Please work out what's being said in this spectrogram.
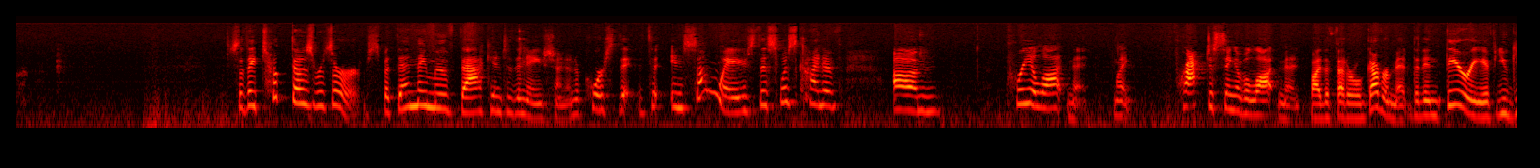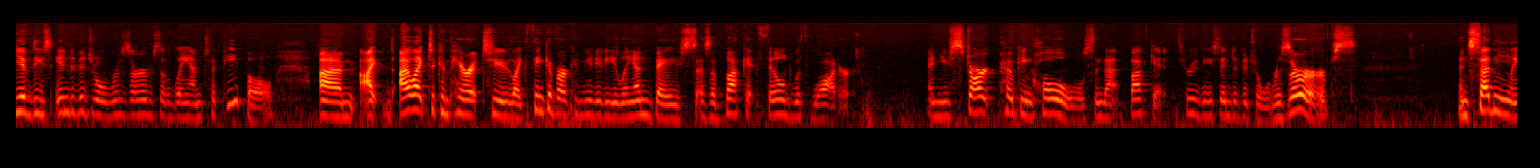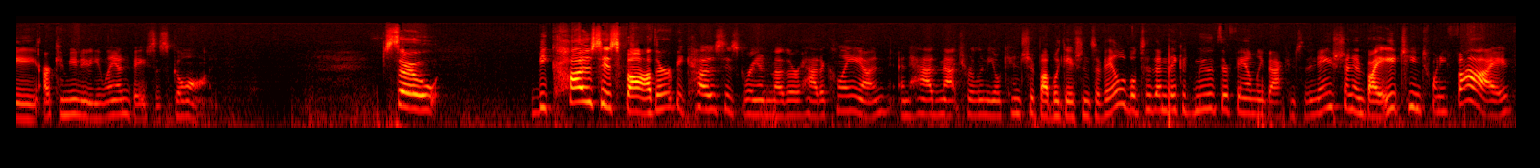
So they took those reserves, but then they moved back into the nation. And of course, the, the, in some ways, this was kind of um, pre allotment, like practicing of allotment by the federal government. That in theory, if you give these individual reserves of land to people, um, I, I like to compare it to like think of our community land base as a bucket filled with water. And you start poking holes in that bucket through these individual reserves and suddenly our community land base is gone. So, because his father, because his grandmother had a clan and had matrilineal kinship obligations available to them, they could move their family back into the nation. And by 1825,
